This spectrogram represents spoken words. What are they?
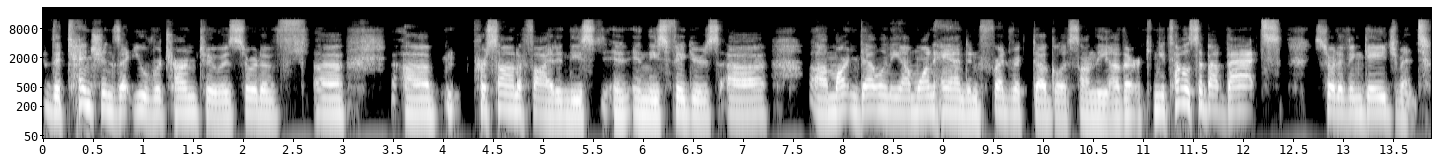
the tensions that you return to is sort of uh, uh, personified in these in, in these figures. Uh, uh Martin Delany on one hand and Frederick Douglass on the other. Can you tell us about that sort of engagement?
